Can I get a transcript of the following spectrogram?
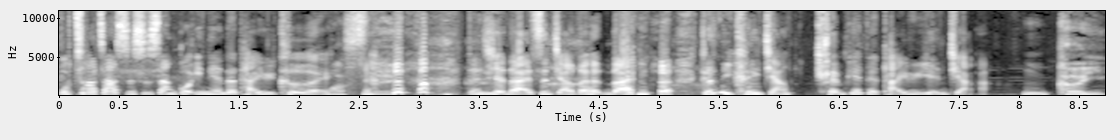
我扎扎实实上过一年的台语课，哎，哇塞！但是现在还是讲的很烂。可是你可以讲全篇的台语演讲啊，嗯，可以。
